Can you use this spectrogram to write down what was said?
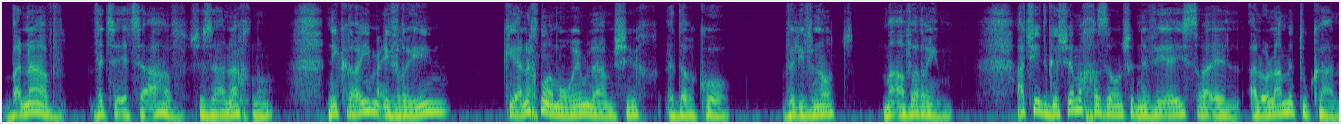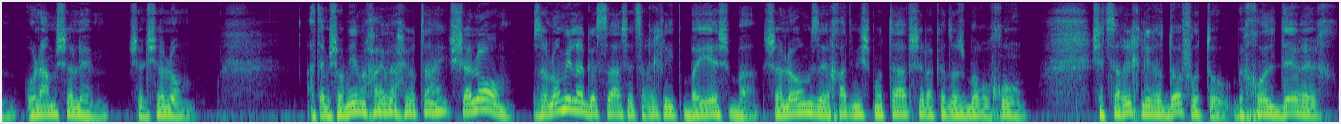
בניו וצאצאיו, שזה אנחנו, נקראים עבריים, כי אנחנו אמורים להמשיך את דרכו ולבנות מעברים. עד שיתגשם החזון של נביאי ישראל על עולם מתוקן, עולם שלם, של שלום. אתם שומעים, אחיי ואחיותיי? שלום. זו לא מילה גסה שצריך להתבייש בה. שלום זה אחד משמותיו של הקדוש ברוך הוא, שצריך לרדוף אותו בכל דרך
